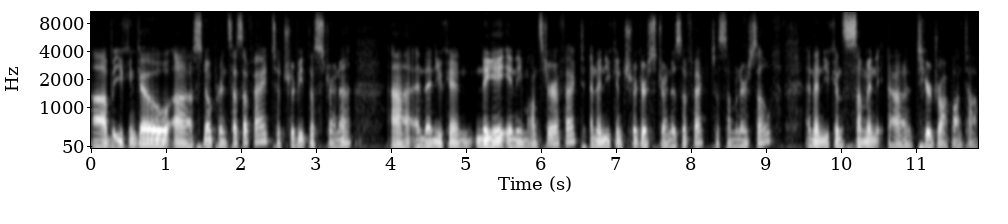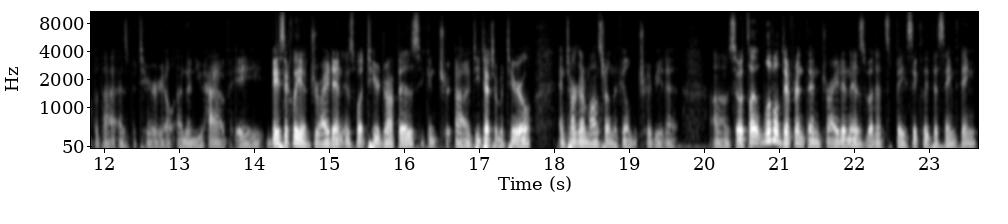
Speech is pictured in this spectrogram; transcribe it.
Uh, but you can go uh, Snow Princess effect to tribute the Strenna. Uh, and then you can negate any monster effect, and then you can trigger Strenna's effect to summon herself, and then you can summon uh, Teardrop on top of that as material, and then you have a basically a Dryden is what Teardrop is. You can uh, detach a material and target a monster on the field and tribute it. Uh, so it's a little different than Dryden is, but it's basically the same thing.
